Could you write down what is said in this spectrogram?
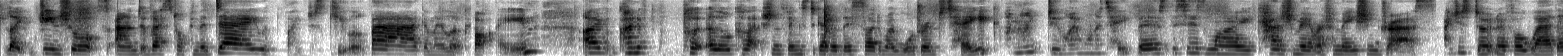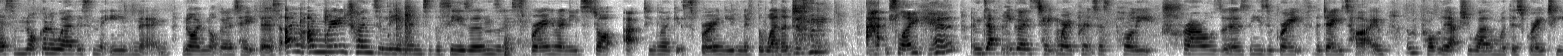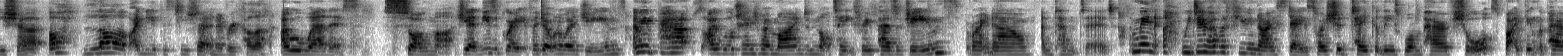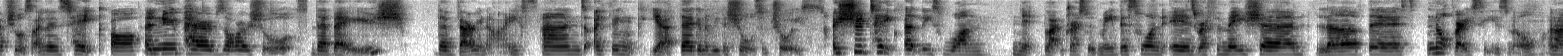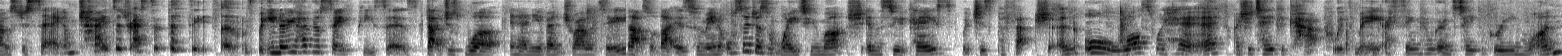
like jean shorts and a vest top in the day with like just cute little bag and they look fine. I've kind of put a little collection of things together this side of my wardrobe to take. I'm like, do I want to take this? This is my cashmere reformation dress. I just don't know if I'll wear this. I'm not going to wear this in the evening. No, I'm not going to take this. I'm, I'm really trying to lean into the seasons and it's spring and I need to start acting like it's spring even if the weather doesn't act like it. I'm definitely going to take my Princess Polly trousers. These are great for the daytime. I would probably actually wear them with this grey t-shirt. Oh, love. I need this t-shirt in every colour. I will wear this so much. Yeah, these are great if I don't want to wear jeans. I mean, perhaps I will change my mind and not take three pairs of jeans. Right now, I'm tempted. I mean, we do have a few nice days, so I should take at least one pair of shorts, but I think the pair of shorts I'm going to take are a new pair of Zara shorts. They're beige they're very nice. And I think, yeah, they're going to be the shorts of choice. I should take at least one knit black dress with me. This one is Reformation. Love this. Not very seasonal. And I was just saying, I'm trying to dress with the seasons. But you know you have your safe pieces that just work in any eventuality. That's what that is for me. And it also doesn't weigh too much in the suitcase, which is perfection. Oh, whilst we're here, I should take a cap with me. I think I'm going to take a green one.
